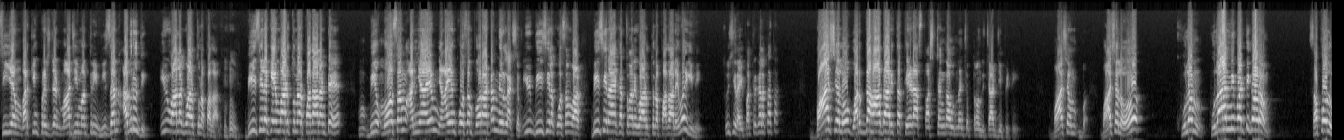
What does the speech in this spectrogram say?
సీఎం వర్కింగ్ ప్రెసిడెంట్ మాజీ మంత్రి విజన్ అభివృద్ధి. ఇవి వాళ్ళకు వాడుతున్న పదాలు. బీసీలకు ఏం వాడుతున్నారు పదాలంటే మోసం అన్యాయం న్యాయం కోసం పోరాటం నిర్లక్ష్యం. ఇవి బీసీల కోసం బీసీ నాయకత్వానికి వాడుతున్న పదాలేమో ఇవి. చూసిరా ఈ పత్రికల కథ? భాషలో వర్గ ఆధారిత తేడా స్పష్టంగా ఉందని చెప్తా ఉంది చాట్ జీపీటీ. భాష భాషలో కులం కులాన్ని బట్టి గౌరవం. సపోజ్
